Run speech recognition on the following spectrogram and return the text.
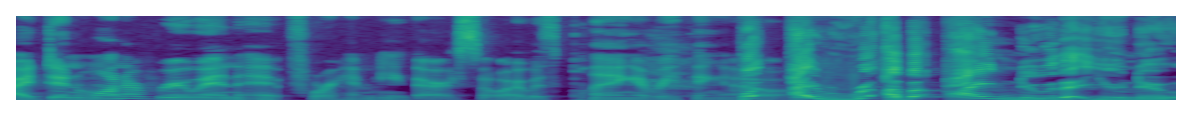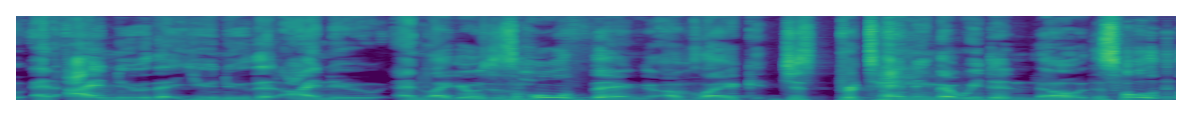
I didn't want to ruin it for him either. So I was playing everything out. But I, re- uh, but I knew that you knew, and I knew that you knew that I knew, and like it was this whole thing of like just pretending that we didn't know. This whole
